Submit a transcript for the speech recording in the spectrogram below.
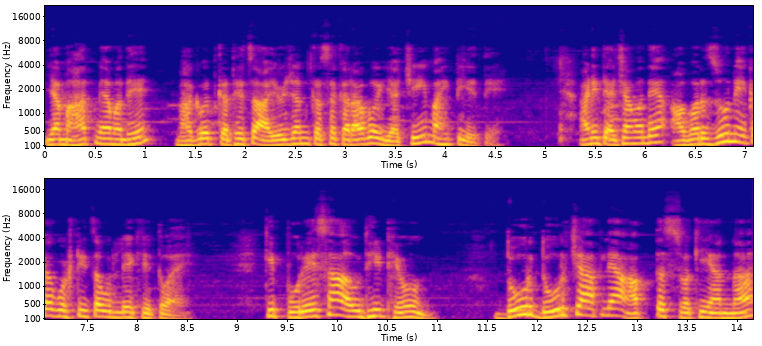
या महात्म्यामध्ये भागवत कथेचं आयोजन कसं करावं याचीही माहिती येते. आणि त्याच्यामध्ये आवर्जून एका गोष्टीचा उल्लेख येतो आहे की पुरेसा अवधी ठेवून दूर दूरच्या आपल्या आप्त स्वकीयांना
